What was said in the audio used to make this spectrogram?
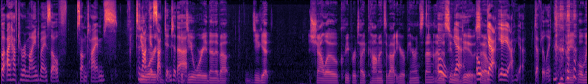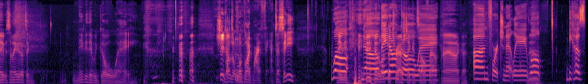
but I have to remind myself sometimes to not worry- get sucked into that. do you worry then about? Do you get shallow creeper type comments about your appearance? Then I oh assume yeah. you do. Oh so, yeah, yeah, yeah, yeah, definitely. I mean, well, maybe so. Maybe that's a. Maybe they would go away. she doesn't look like my fantasy. Well, Maybe no, they the don't go away. Yeah, okay. Unfortunately, well, because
